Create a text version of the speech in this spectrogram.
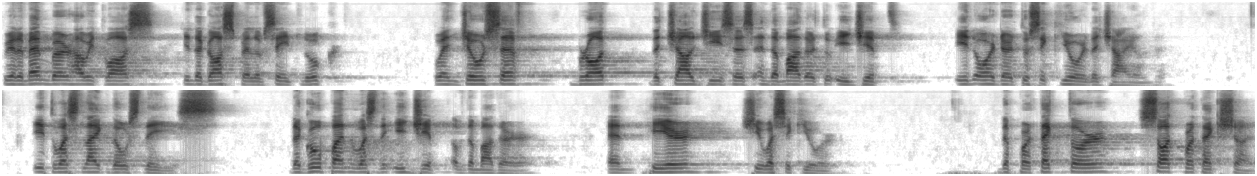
We remember how it was in the Gospel of St. Luke when Joseph brought the child Jesus and the mother to Egypt in order to secure the child. It was like those days. Dagupan was the Egypt of the mother, and here she was secure. The protector sought protection,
